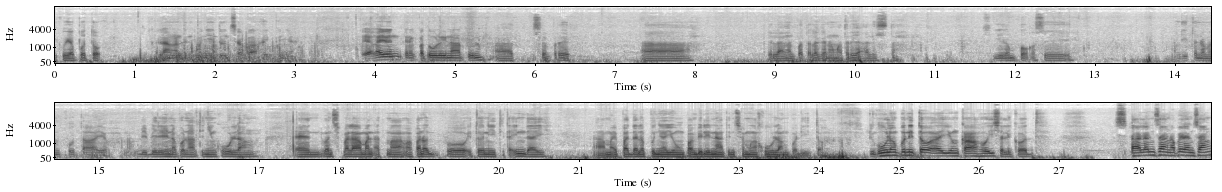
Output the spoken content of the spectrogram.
Kuya Puto. Kailangan din po niya doon sa bahay po niya. Kaya ngayon, pinagpatuloy natin at siyempre, ah, kailangan pa talaga ng materialis no? Sige lang po kasi andito naman po tayo. Ano, bibili na po natin yung kulang. And once malaman at ma- mapanood po ito ni Tita Inday, ah, may padala po niya yung pambili natin sa mga kulang po dito. Yung kulang po nito ay yung kahoy sa likod. Ah, lansang, apa yung lansang?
